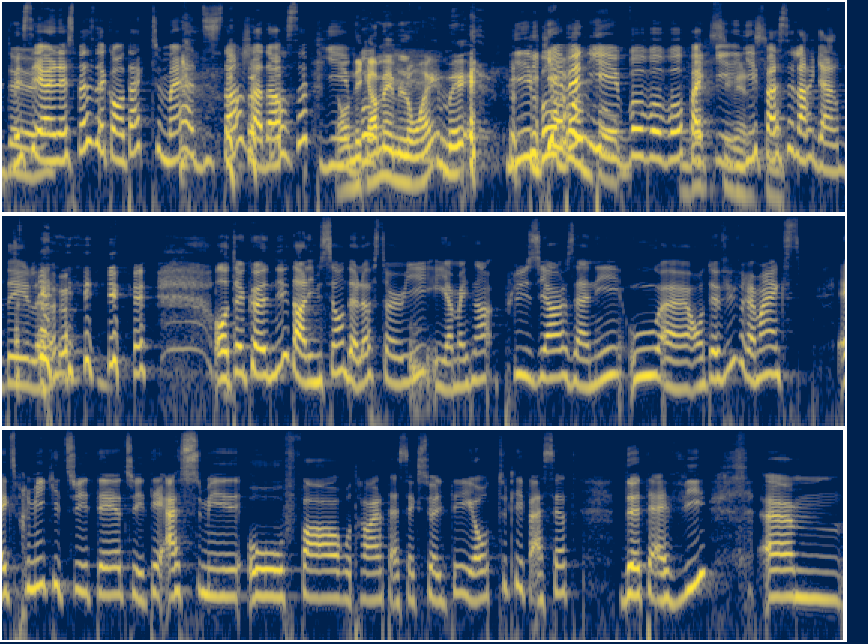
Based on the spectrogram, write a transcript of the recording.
De- Mais c'est un espèce de contact humain à distance. J'adore ça. Puis il est On est quand même loin, mais Il est beau, Kevin, beau, il est beau. beau, beau, beau. Fait Merci, qu'il il est merci. facile à regarder, là. On t'a connu dans l'émission de Love Story il y a maintenant plusieurs années où euh, on t'a vu vraiment ex- exprimer qui tu étais. Tu étais assumé au fort au travers de ta sexualité et autres, toutes les facettes de ta vie. Euh,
